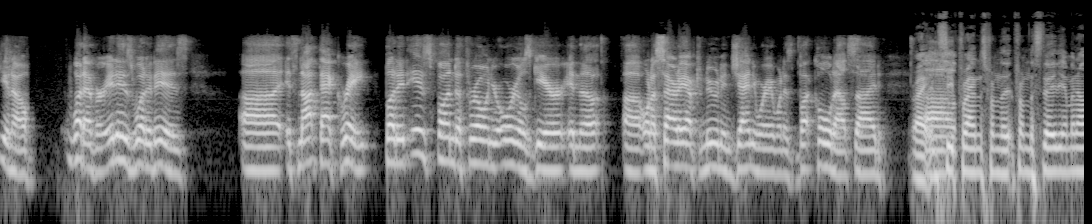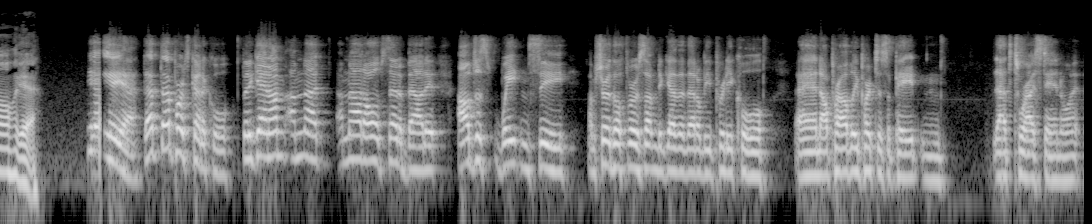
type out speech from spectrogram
you know whatever it is what it is. Uh, it's not that great, but it is fun to throw on your Orioles gear in the uh, on a Saturday afternoon in January when it's butt cold outside. Right, and see Uh, friends from the from the stadium and all. Yeah. Yeah, yeah, yeah. That that part's kind of cool. But again, I'm I'm not I'm not all upset about it. I'll just wait and see. I'm sure they'll throw something together that'll be pretty cool, and I'll probably participate. And that's where I stand on it.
